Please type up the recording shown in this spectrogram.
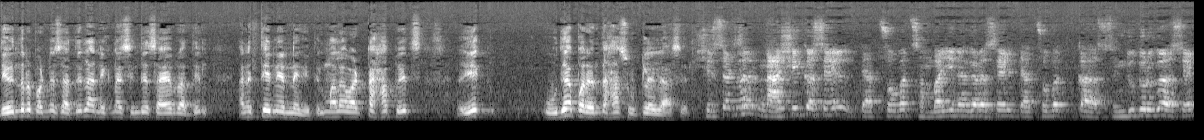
देवेंद्र फडणवीस राहतील आणि एकनाथ शिंदे साहेब राहतील आणि ते निर्णय घेतील. मला वाटतं हा पेच एक उद्यापर्यंत हा सुटलेला असेल. शिरसाट सर नाशिक असेल त्याचसोबत संभाजीनगर असेल त्याचसोबत सिंधुदुर्ग असेल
